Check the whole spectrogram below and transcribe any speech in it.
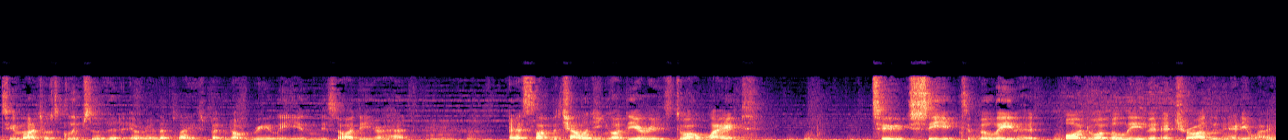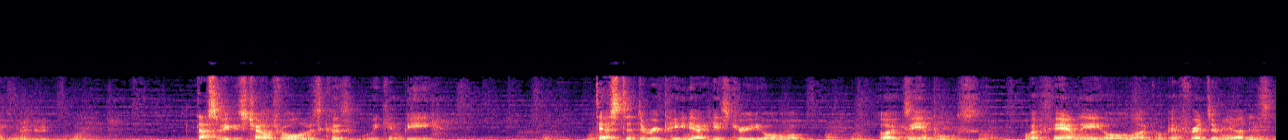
Too much. It was glimpses of it around the place, but not really in this idea I had. Mm-hmm. And it's like the challenging idea is: do I wait to see it to believe it, or do I believe it and try and live it anyway? Mm-hmm. That's the biggest challenge for all of us because we can be destined to repeat our history or what or examples of our family or like of our friends around us.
